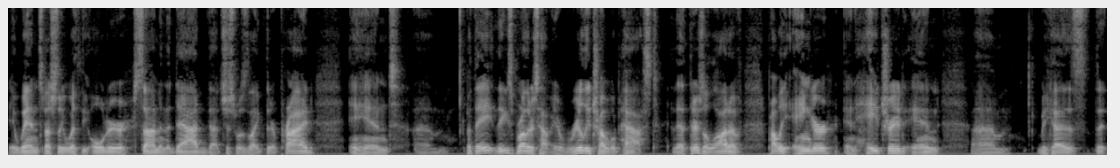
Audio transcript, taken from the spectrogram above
it went, especially with the older son and the dad. That just was like their pride, and um, but they these brothers have a really troubled past. That there's a lot of probably anger and hatred and um, because the,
